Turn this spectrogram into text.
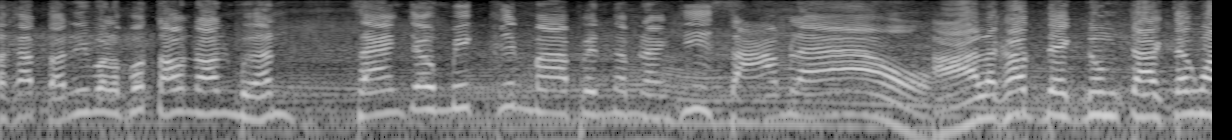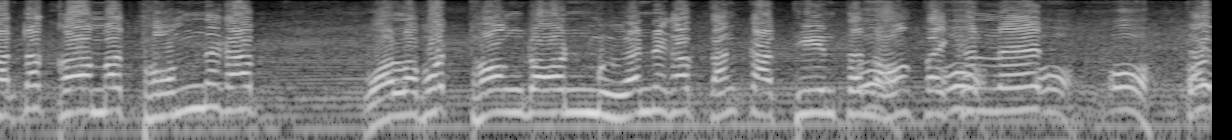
ละครับ ตอนนี้วรพจน์ทองดอนเหมือนแซงเจ้ามิกขึ้นมาเป็นตำแหน่งที่ 3 แล้วเอาละครับ เด็กหนุ่มจากจังหวัดนครปฐมนะครับวรพจน์ทองดอนเหมือนนะครับ สังกัดทีมสนองไซเคิลเลสโอ้โอ้โอ้ย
